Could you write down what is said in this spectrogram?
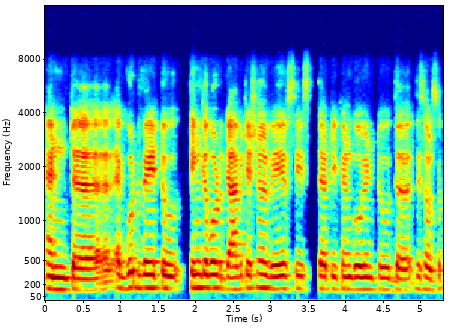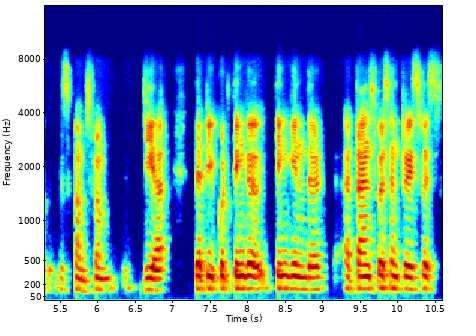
And a good way to think about gravitational waves is that you can go into the, this also, this comes from GR, that you could think, think in the transverse and traceless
